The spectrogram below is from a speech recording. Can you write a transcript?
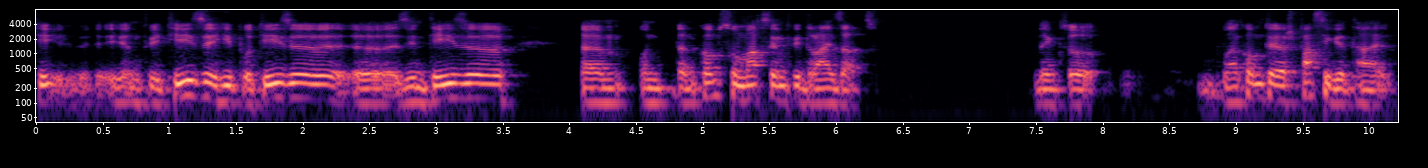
irgendwie These, Hypothese, äh, Synthese ähm, und dann kommst du und machst irgendwie drei Satz. Denkst so, wann kommt der spaßige Teil?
